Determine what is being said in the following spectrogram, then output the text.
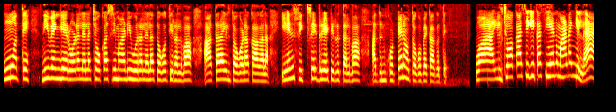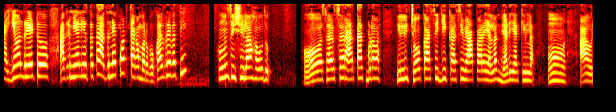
ಹ್ಞೂ ಅತ್ತೆ, ನೀವ್ ಹೆಂಗೆ ರೋಡಲ್ಲೆಲ್ಲ ಚೌಕಾಸಿ ಮಾಡಿ ಊರಲ್ಲೆಲ್ಲ ತಗೋತಿರಲ್ವಾ? ಆ ಥರ ಇಲ್ಲಿ ತಗೊಳಕ್ಕಾಗಲ್ಲ. ಏನ್ ಫಿಕ್ಸೆಡ್ ರೇಟ್ ಇರುತ್ತಲ್ವಾ? ಅದನ್ನ ಕೊಟ್ಟೆ ನಾವು ತಗೋಬೇಕಾಗುತ್ತೆ. ವಾ ಇಲ್ಲಿ ಚೌಕಾಸಿ ಗಿಕಾಸಿ ಏನು ಮಾಡಂಗಿಲ್ಲ. ಏನ್ ರೇಟ್ ಅದ್ರ ಮೇಲೆ ಇರ್ತತ ಅದನ್ನೇ ಕೊಟ್ಟು ತಗೊಂಬರ್ಬೇಕು ಅಲ್ರಿ ಅವತ್ತಿ ಹ್ಞೂ ಸುಶೀಲಾ ಹೌದು. ಓ ಸರ್ ಸರ್ ಅರ್ಥ ಆತ್ ಬಿಡವ ಇಲ್ಲಿ ಚೌಕಾಸಿ ಗಿಕಾಸಿ ವ್ಯಾಪಾರ ಎಲ್ಲ ನಡೆಯಕ್ಕಿಲ್ಲ ಹ್ಮ್ ಅವ್ರ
